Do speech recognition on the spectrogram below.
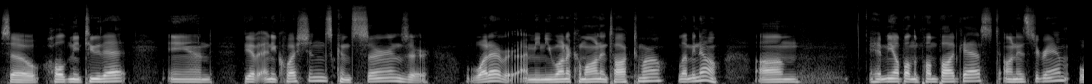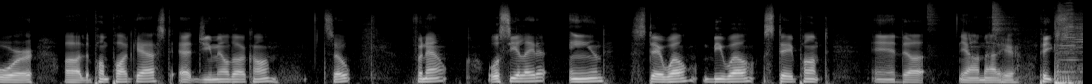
So hold me to that. And if you have any questions, concerns, or whatever, I mean, you want to come on and talk tomorrow, let me know. Um, hit me up on the Pump Podcast on Instagram or uh, the Pump Podcast at gmail.com. So for now, we'll see you later and stay well, be well, stay pumped, and uh, yeah, I'm out of here. Peace.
